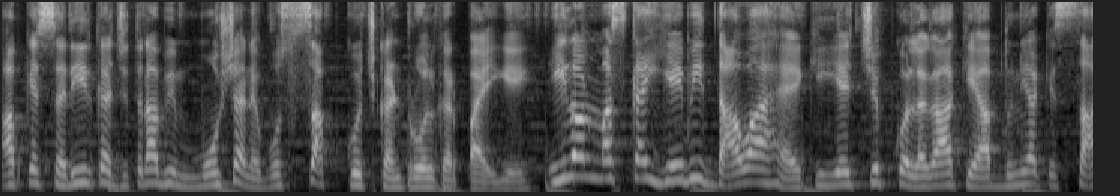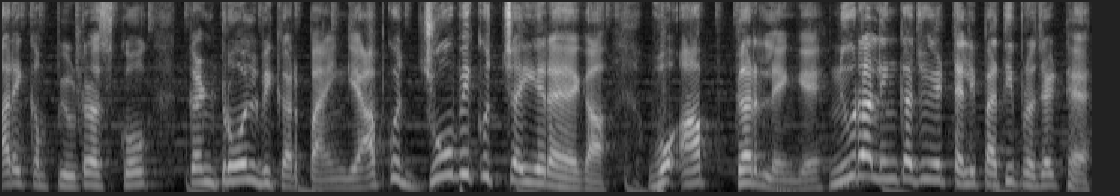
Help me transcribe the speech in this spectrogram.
आपके शरीर का जितना भी मोशन है, वो सब कुछ कंट्रोल कर पाएगी। इलॉन मस्क का ये भी दावा है कि ये चिप को लगा के आप दुनिया के सारे कंप्यूटर्स को कंट्रोल भी कर पाएँगे। आपको जो भी कुछ चाहिए रहेगा, वो आप कर लेंगे। न्यूरालिंक का जो ये टेलीपैथी प्रोजेक्ट है,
